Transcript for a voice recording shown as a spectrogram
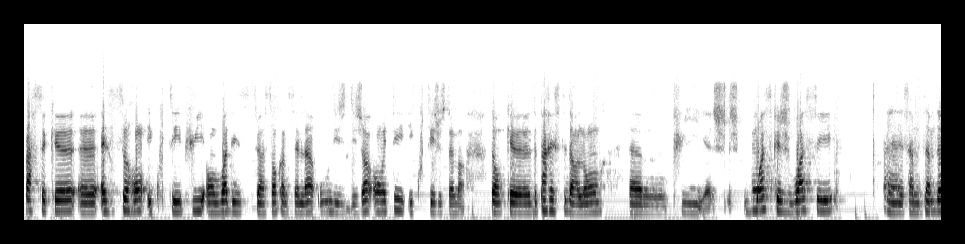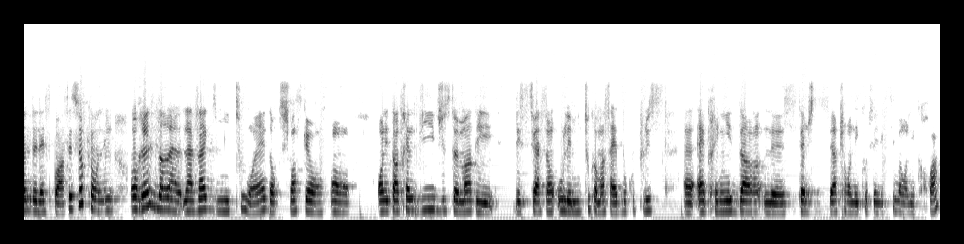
parce que euh, elles seront écoutées. Puis on voit des situations comme celle-là où les, gens ont été écoutés justement. Donc euh, de pas rester dans l'ombre. Euh, puis moi ce que je vois c'est euh, ça, me, ça me donne de l'espoir. C'est sûr qu'on est, on reste dans la, la vague du MeToo, hein, donc je pense qu'on on, on est en train de vivre justement des, des situations où le MeToo commence à être beaucoup plus euh, imprégné dans le système judiciaire, puis on écoute les victimes et on les croit.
